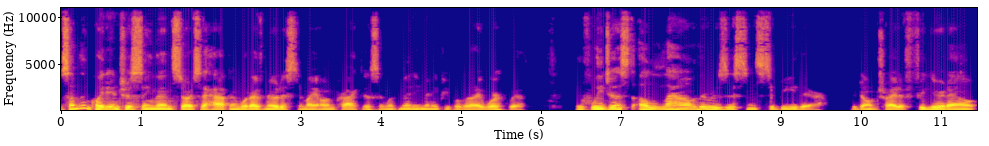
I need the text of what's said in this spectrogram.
something quite interesting then starts to happen, what I've noticed in my own practice and with many, many people that I work with, if we just allow the resistance to be there, we don't try to figure it out,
